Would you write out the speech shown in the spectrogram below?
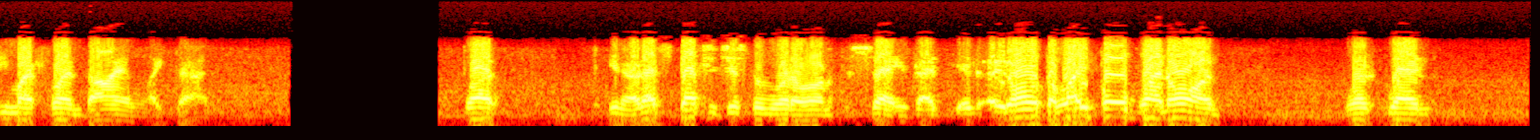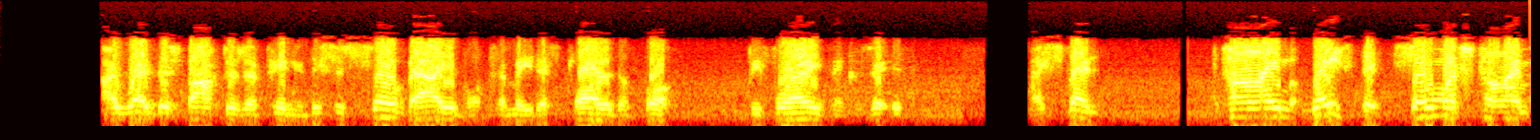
see my friend dying like that. But you know that's that's just what I wanted to say. That it, it all the light bulb went on when when I read this doctor's opinion. This is so valuable to me. This part of the book before anything because it, it, I spent time wasted so much time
